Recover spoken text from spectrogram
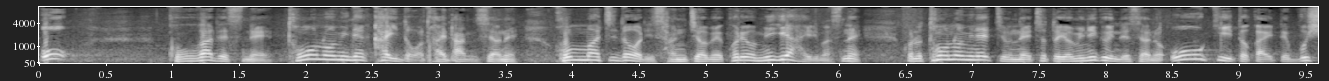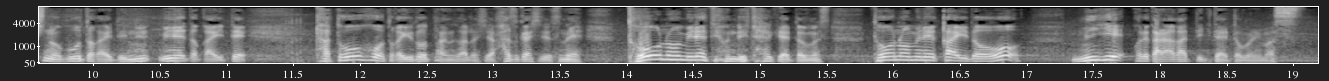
おここがですね遠野峰街道と書いてあるんですよね。本町通り3丁目。これを右へ入りますね。この遠野峰っていうねちょっと読みにくいんですよね。大きいと書いて武士の部と書いて峰と書いて多頭法とか言うとったんです。私は恥ずかしいですね。遠野峰と呼んでいただきたいと思います。遠野峰街道を右へこれから上がっていきたいと思います。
